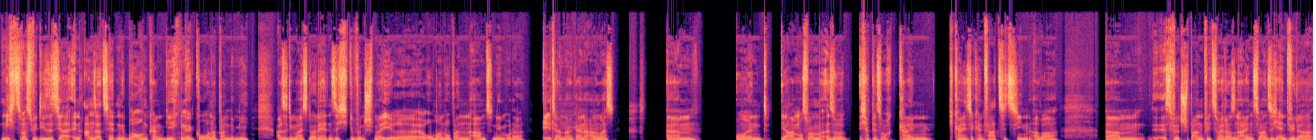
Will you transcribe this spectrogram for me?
nichts, was wir dieses Jahr in Ansatz hätten gebrauchen können gegen eine Corona-Pandemie. Also die meisten Leute hätten sich gewünscht, mal ihre äh, Oma und Opa in den Arm zu nehmen oder Eltern oder keine Ahnung was. Ähm, und ja, muss man mal, also ich habe jetzt auch kein, ich kann jetzt hier kein Fazit ziehen, aber ähm, es wird spannend, wie 2021 entweder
